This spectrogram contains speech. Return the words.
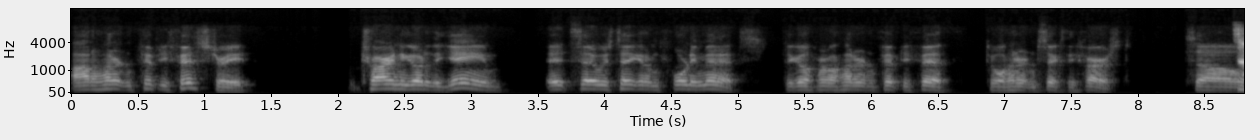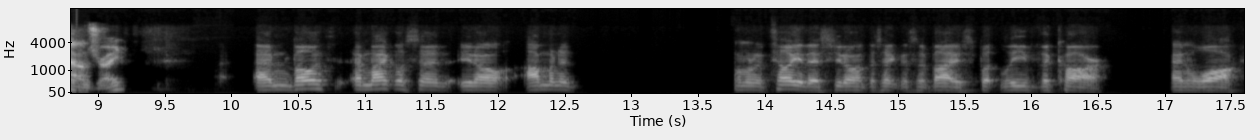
on 155th Street trying to go to the game. It said it was taking him 40 minutes to go from 155th to 161st. So, sounds right and both and Michael said, you know, I'm gonna I'm gonna tell you this. You don't have to take this advice, but leave the car and walk.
